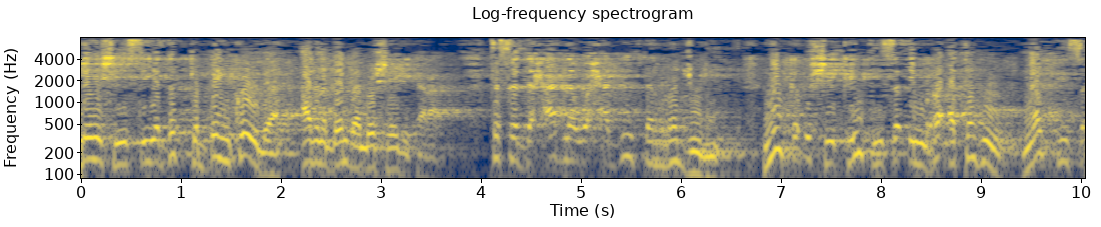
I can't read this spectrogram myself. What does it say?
La heshiisiiya dadka beenkooda aadna been baa loo sheegi karaa. Ta saddexaadna waa xadiida arajuli ninka u sheekayntiisa imra'atahu naagtiisa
